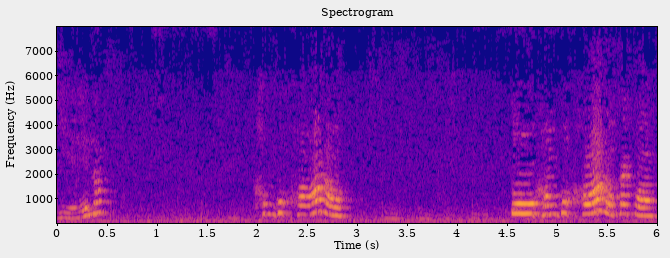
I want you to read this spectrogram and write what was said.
dễ lắm không có khó đâu tu không có khó đâu các con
